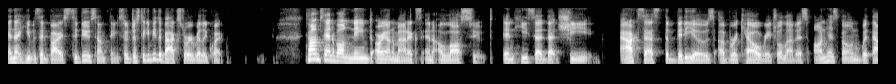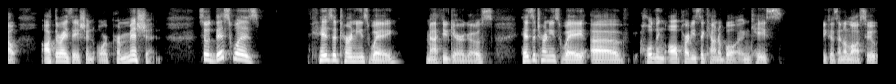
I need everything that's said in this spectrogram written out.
and that he was advised to do something. So just to give you the backstory really quick. Tom Sandoval named Ariana Madix in a lawsuit, and he said that she accessed the videos of Raquel Rachel Leviss on his phone without authorization or permission. So this was his attorney's way, Matthew Geragos, his attorney's way of holding all parties accountable in case, because in a lawsuit,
